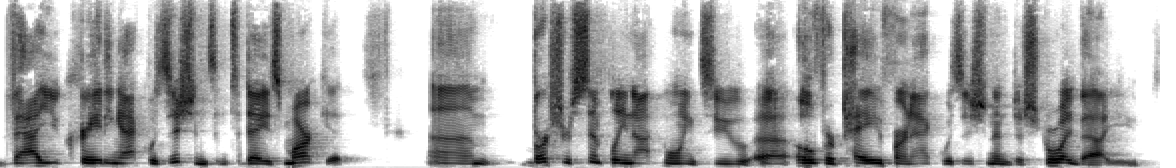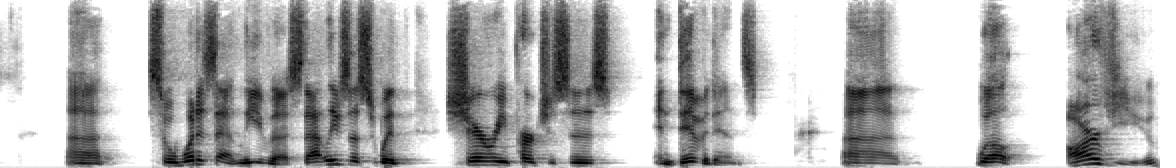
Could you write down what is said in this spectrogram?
value creating acquisitions in today's market. Um, Berkshire's simply not going to uh, overpay for an acquisition and destroy value. Uh, so, what does that leave us? That leaves us with share repurchases and dividends. Uh, well, our view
